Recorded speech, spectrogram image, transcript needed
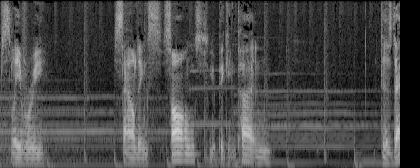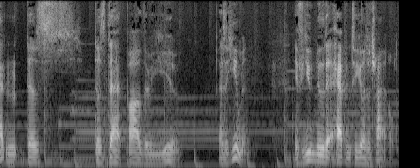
slavery sounding songs, you're picking cotton. Does that does does that bother you as a human? If you knew that happened to you as a child.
